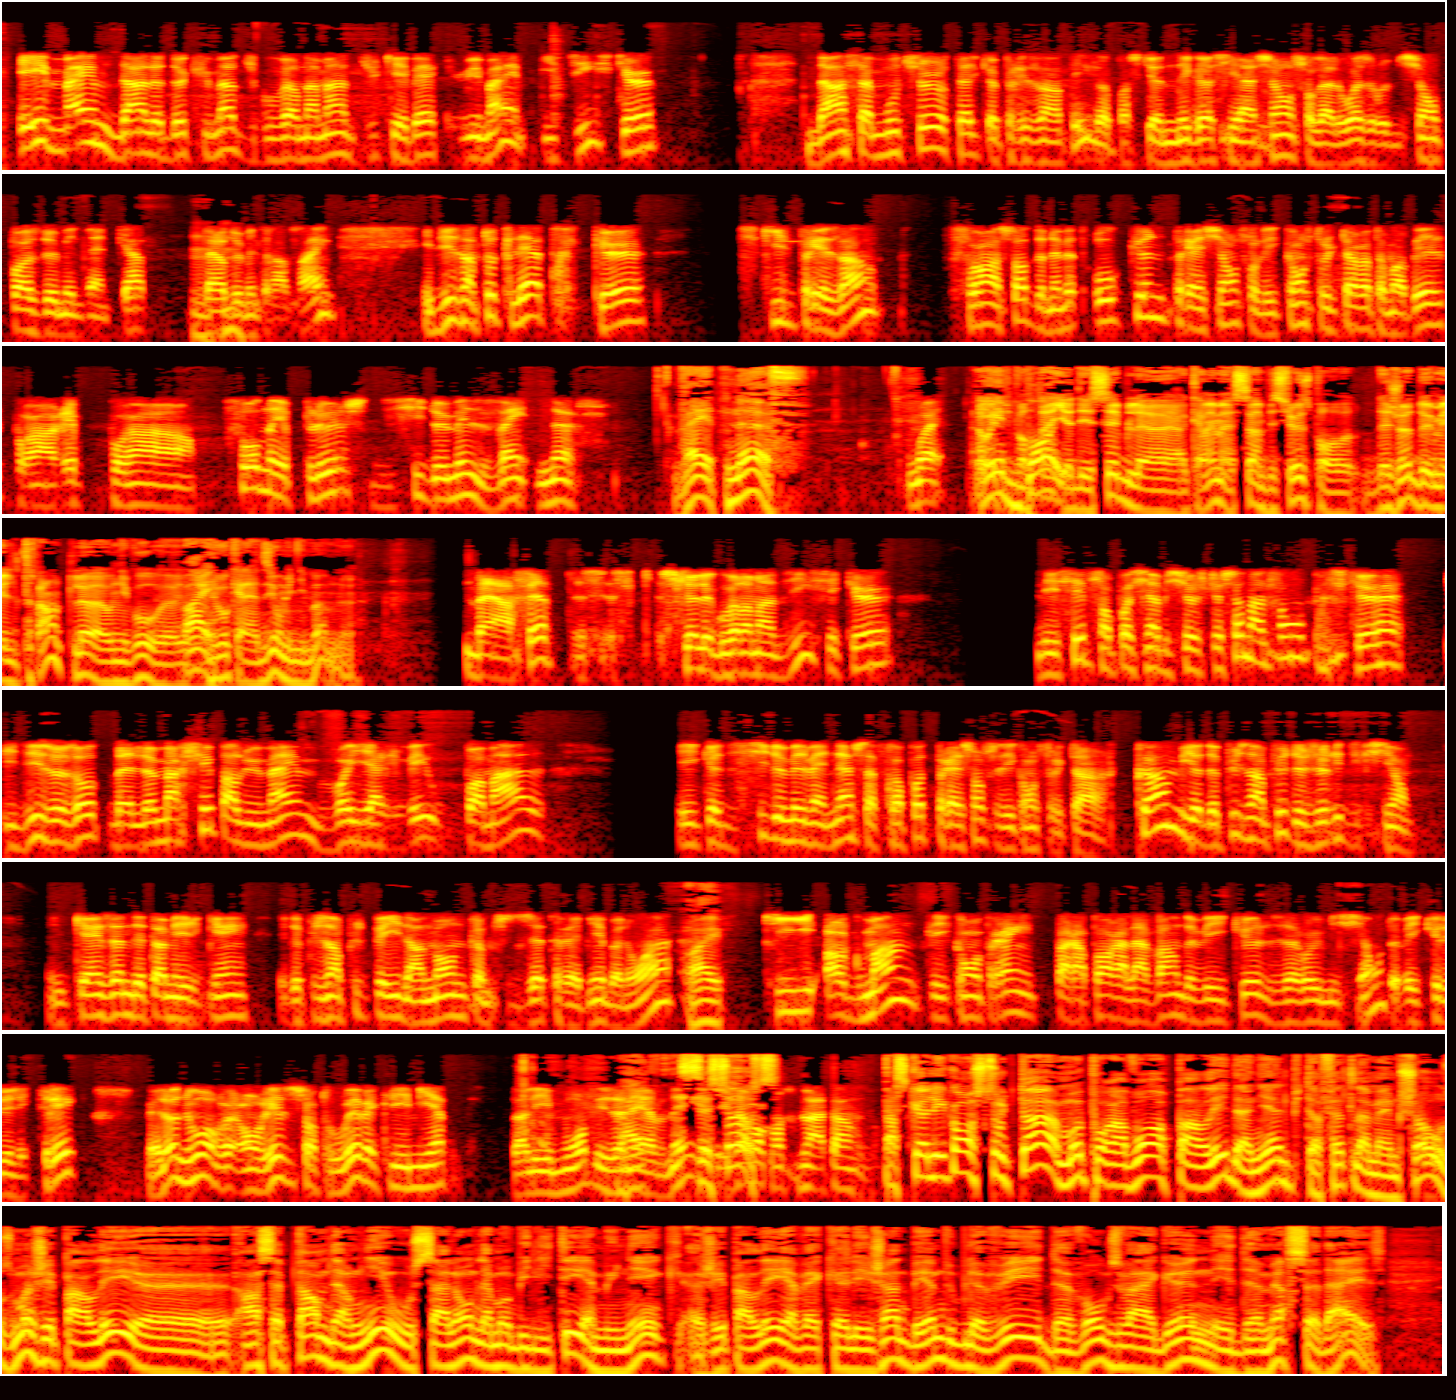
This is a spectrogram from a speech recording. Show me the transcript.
Et même dans le document du gouvernement du Québec lui-même, ils disent que dans sa mouture telle que présentée, là, parce qu'il y a une négociation sur la loi de émission post-2024 vers 2035, mhm. ils disent dans toute lettre que ce qu'ils présentent fera en sorte de ne mettre aucune pression sur les constructeurs automobiles pour en, pour en fournir plus d'ici 2029. 29. Ouais. Ah oui, pourtant, il y a des cibles euh, quand même assez ambitieuses pour déjà 2030 là, au niveau, euh, niveau canadien au minimum. Là. Ben en fait, ce que le gouvernement dit, c'est que les cibles sont pas si ambitieuses que ça dans le fond, parce que ils disent aux autres, ben, le marché par lui-même va y arriver ou pas mal, et que d'ici 2029, ça fera pas de pression sur les constructeurs. Comme il y a de plus en plus de juridictions, une quinzaine d'États américains et de plus en plus de pays dans le monde, comme tu disais très bien, Benoît, ouais qui augmente les contraintes par rapport à la vente de véhicules zéro émission, de véhicules électriques. Mais là, nous, on, risque de se retrouver avec les miettes dans les mois et les années ben, à venir. C'est ça. continuer à attendre. Parce que les constructeurs, moi, pour avoir parlé, Daniel, puis tu as fait la même chose. Moi, j'ai parlé euh, en septembre dernier au Salon de la mobilité à Munich. J'ai parlé avec les gens de BMW, de Volkswagen et de Mercedes.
